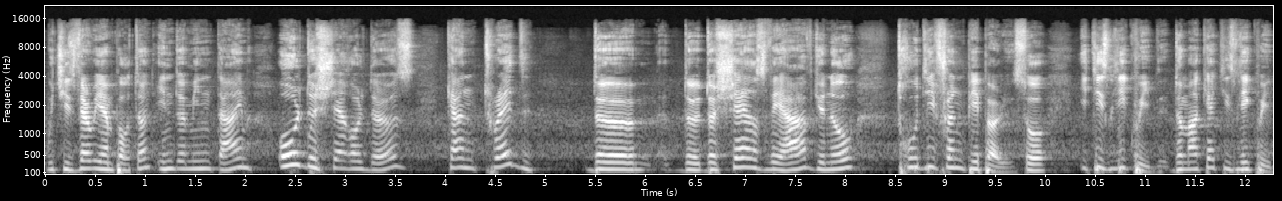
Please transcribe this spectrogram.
which is very important, in the meantime, all the shareholders can trade the, the, the shares they have, you know, through different people. So it is liquid. The market is liquid.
